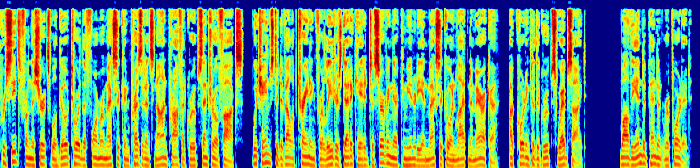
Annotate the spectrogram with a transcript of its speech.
Proceeds from the shirts will go toward the former Mexican president's nonprofit group Centro Fox, which aims to develop training for leaders dedicated to serving their community in Mexico and Latin America, according to the group's website. While The Independent reported,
